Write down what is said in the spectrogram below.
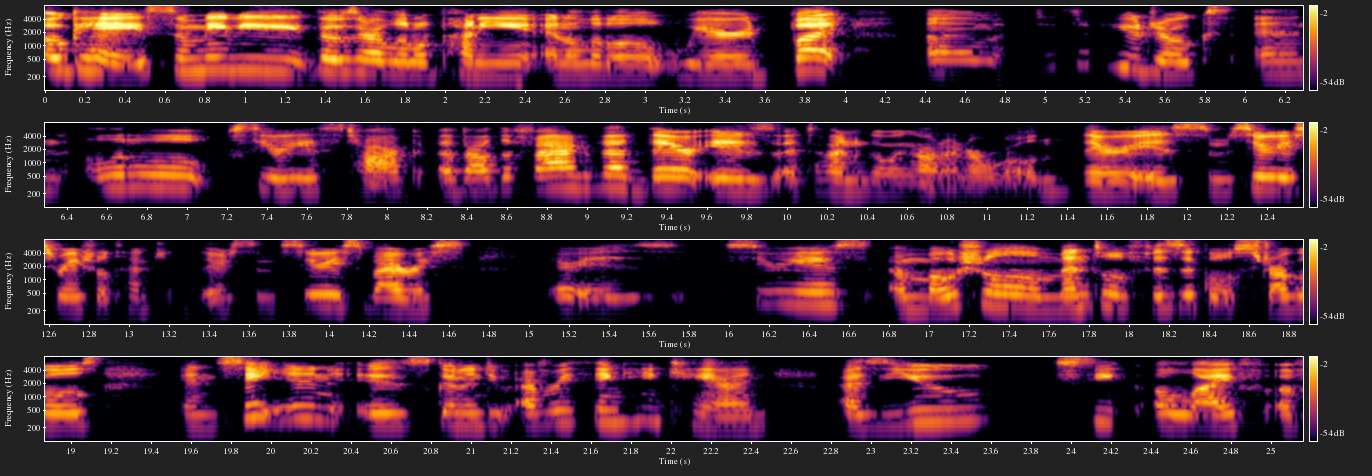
Okay, so maybe those are a little punny and a little weird, but um just a few jokes and a little serious talk about the fact that there is a ton going on in our world. There is some serious racial tensions, there's some serious virus, there is serious emotional, mental, physical struggles, and Satan is going to do everything he can as you seek a life of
